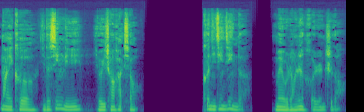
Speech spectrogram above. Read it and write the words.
那一刻你的心里有一场海啸可你静静的没有让任何人知道。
